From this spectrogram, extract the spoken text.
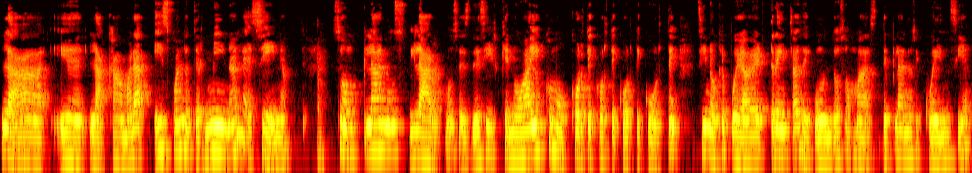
la, eh, la cámara es cuando termina la escena. Son planos largos, es decir, que no hay como corte, corte, corte, corte, sino que puede haber 30 segundos o más de plano secuencia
